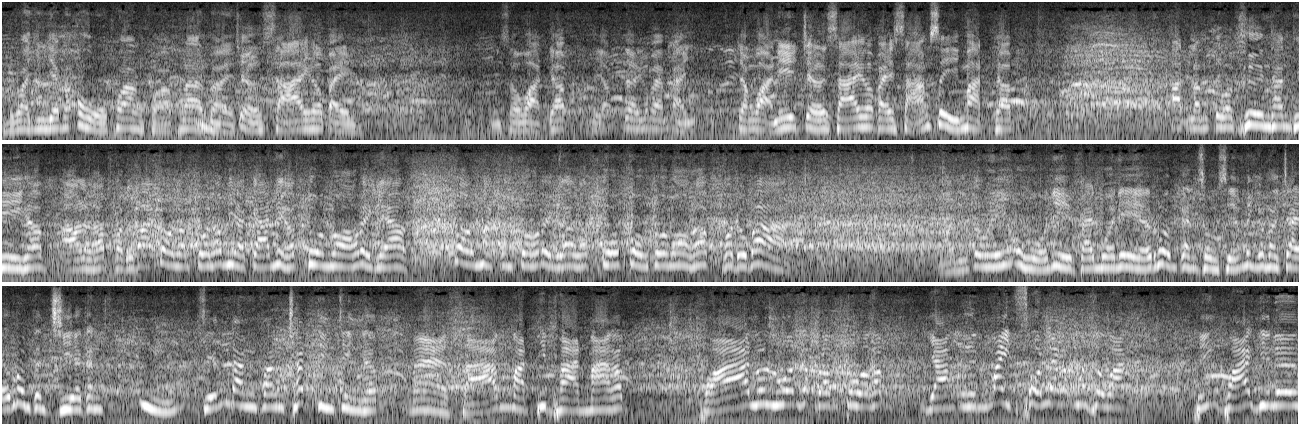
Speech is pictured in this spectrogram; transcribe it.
หรือว่ายิงยับโอ้โหคว้างขวาพลาดไปเจอซ้ายเข้าไปคุณสวัสดิ์ครับขยับเดินเข้าไปแหมจังหวะนี้เจอซ้ายเข้าไป 3-4 หมัดครับอัดลำตัวคืนทันทีครับเอาละครับคอโดบ้าโดนลำตัวแล้วมีอาการ วยนี่ร่วมกันส่งเสียงเป็นกำลังใจ ร่วมกันเชียร์กันอื้อหือเสียงดังฟังชัดจริง ๆ ครับแม่สามหมัดที่ผ่านมาครับ ขวาล้วนๆครับลำตัวครับ อย่างอื่นไม่สนเลยครับคุณสวัสดิ์ทิ้งขวาอีกทีหนึ่ง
